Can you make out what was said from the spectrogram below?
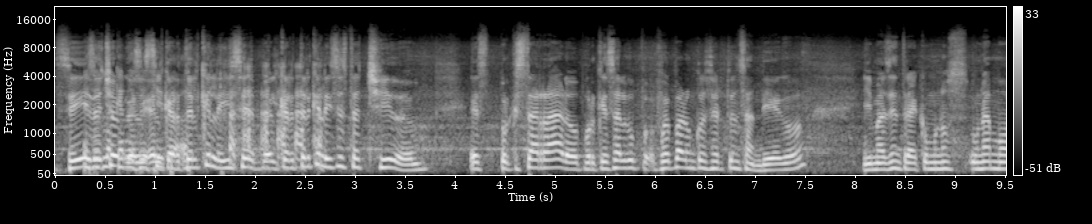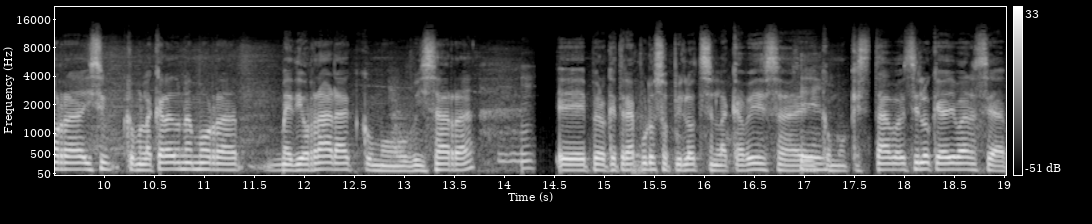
Sí, Eso de hecho, el, cartel que le hice, el cartel que le hice está chido. Es porque está raro, porque es algo, fue para un concierto en San Diego y más bien traía como unos, una morra, hice como la cara de una morra medio rara, como bizarra, eh, pero que traía puros sopilotes en la cabeza Sí. y como que estaba, sí lo que va a llevarse a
